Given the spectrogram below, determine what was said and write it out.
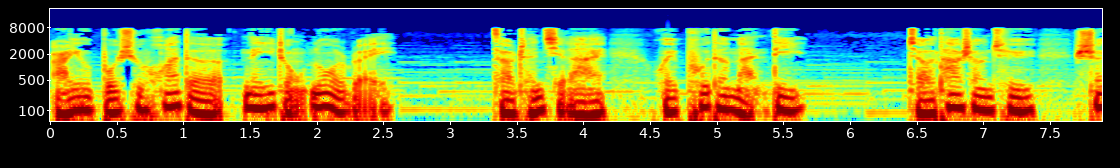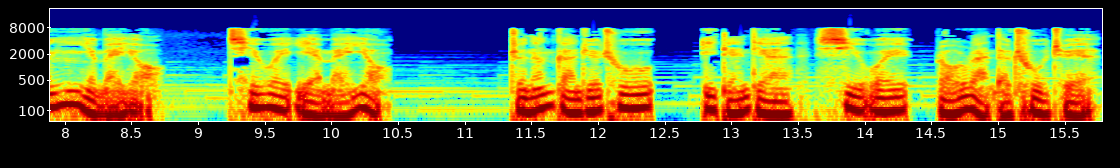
而又不是花的那一种落蕊，早晨起来会铺得满地，脚踏上去声音也没有，气味也没有，只能感觉出一点点细微柔软的触觉。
